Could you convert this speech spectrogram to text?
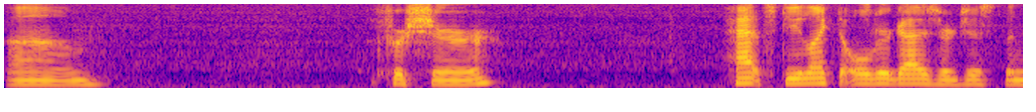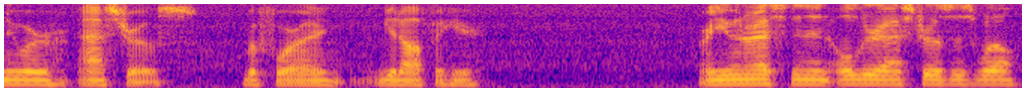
Um, for sure. Hats, do you like the older guys or just the newer Astros before I get off of here? Are you interested in older Astros as well?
